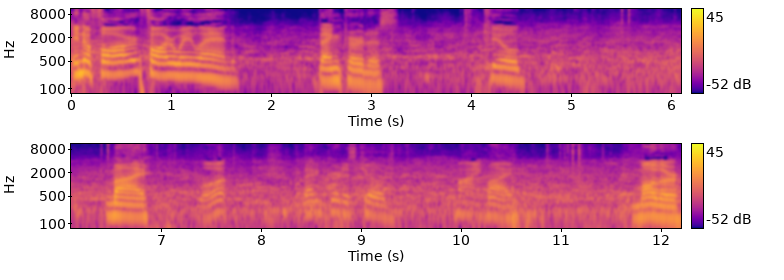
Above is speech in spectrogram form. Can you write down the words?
in a far, far away land, Ben Curtis. Killed. My. What? Ben Curtis killed. My my. Mother.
